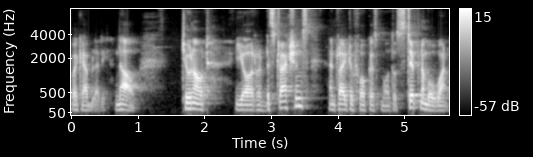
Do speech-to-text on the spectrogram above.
vocabulary. Now, tune out your distractions and try to focus more. So step number one.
